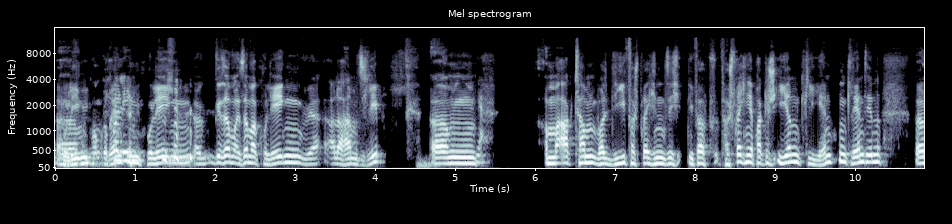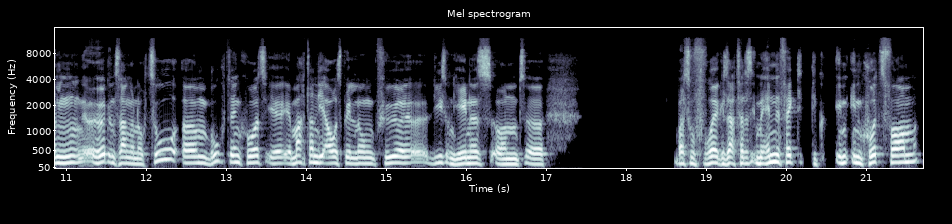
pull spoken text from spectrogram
Kollegen, ähm, Konkurrenten, Kollegen, Kollegen äh, sag, mal, sag mal Kollegen, wir alle haben sich lieb, ähm, ja am Markt haben, weil die versprechen sich, die versprechen ja praktisch ihren Klienten, Klientinnen, ähm, hört uns lange noch zu, ähm, bucht den Kurs, ihr, ihr macht dann die Ausbildung für dies und jenes und äh, was du vorher gesagt hattest, im Endeffekt die, in, in Kurzform,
